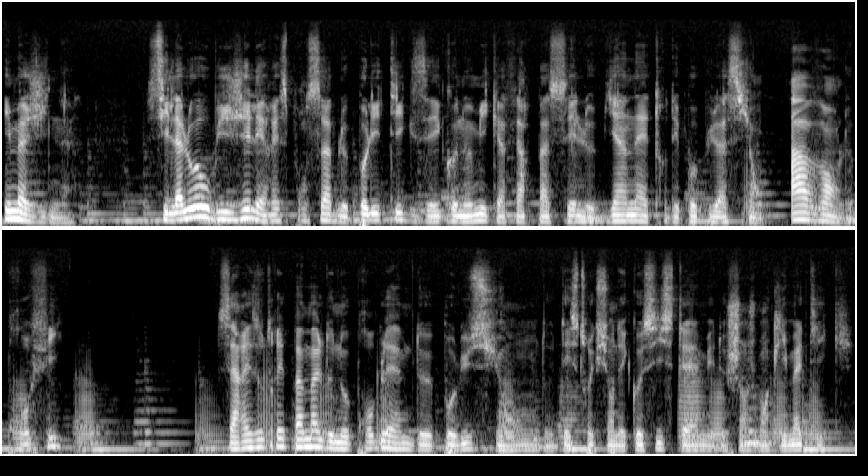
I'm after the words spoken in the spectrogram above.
Imagine, si la loi obligeait les responsables politiques et économiques à faire passer le bien-être des populations avant le profit, ça résoudrait pas mal de nos problèmes de pollution, de destruction d'écosystèmes et de changement climatique.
